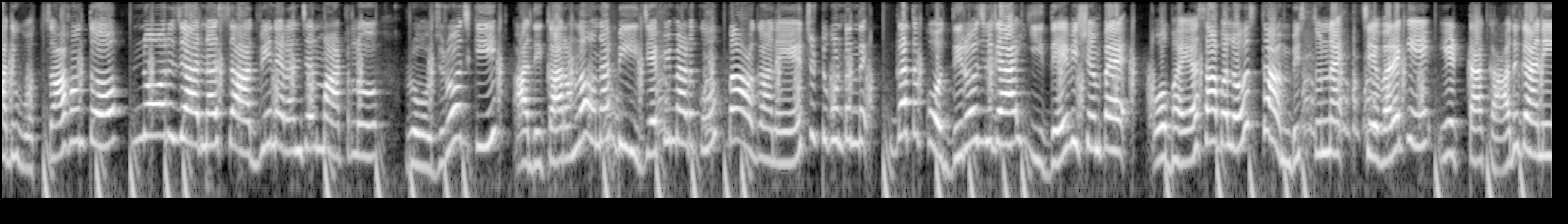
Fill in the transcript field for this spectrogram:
అది ఉత్సాహంతో నోరు జారిన సాధ్వి నిరంజన్ మాటలు రోజు రోజుకి అధికారంలో ఉన్న బీజేపీ మెడకు బాగానే చుట్టుకుంటుంది. గత కొద్ది రోజులుగా ఇదే విషయంపై ఉభయ సభలు స్తంభిస్తున్నాయి. చివరికి ఇట్టా కాదు గాని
